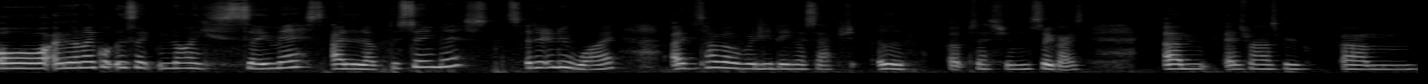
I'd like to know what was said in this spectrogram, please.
Oh, and then I got this like nice sew mist. I love the sew mists. I don't know why. I just have a really big obsession. Ugh, obsession. So guys, um, it's raspberry. Um,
